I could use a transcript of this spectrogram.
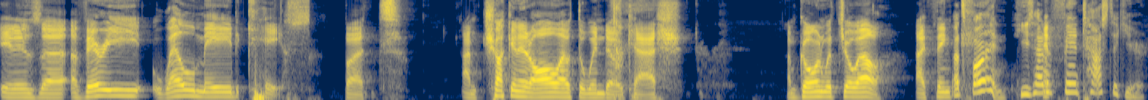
it is a, a very well made case, but I'm chucking it all out the window. Cash. I'm going with Joel. I think That's fine. He's had a fantastic year.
